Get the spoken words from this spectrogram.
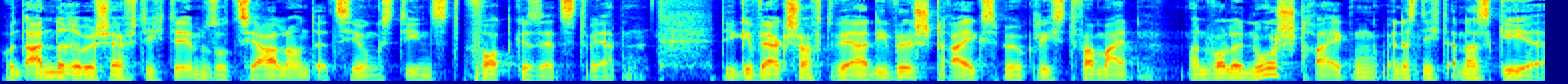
und andere Beschäftigte im Sozial- und Erziehungsdienst fortgesetzt werden. Die Gewerkschaft Verdi will Streiks möglichst vermeiden. Man wolle nur streiken, wenn es nicht anders gehe,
